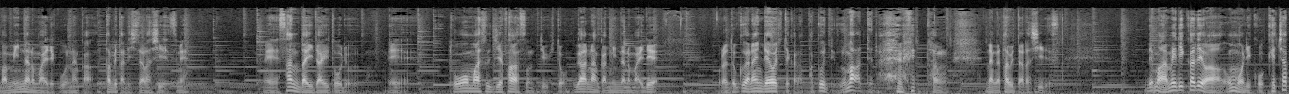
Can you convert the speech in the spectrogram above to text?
まあ、みんなの前でこうなんか食べたりしたらしいですね。えー、3代大統領、えー、トーマス・ジェファーソンっていう人がなんかみんなの前で「これは毒がないんだよ」って言ってからパクって「うまっ!」って 多分なんか食べたらしいです。でまあアメリカでは主にこうケチャッ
